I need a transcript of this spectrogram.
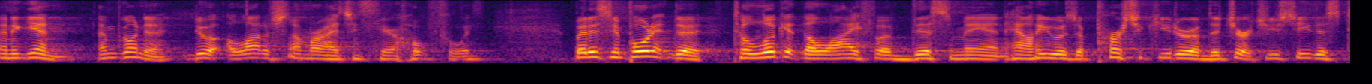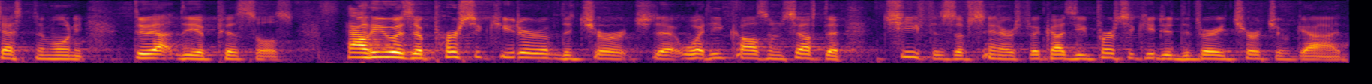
and again, I'm going to do a lot of summarizing here, hopefully. But it's important to, to look at the life of this man, how he was a persecutor of the church. You see this testimony throughout the epistles. How he was a persecutor of the church, that what he calls himself the chiefest of sinners because he persecuted the very church of God.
